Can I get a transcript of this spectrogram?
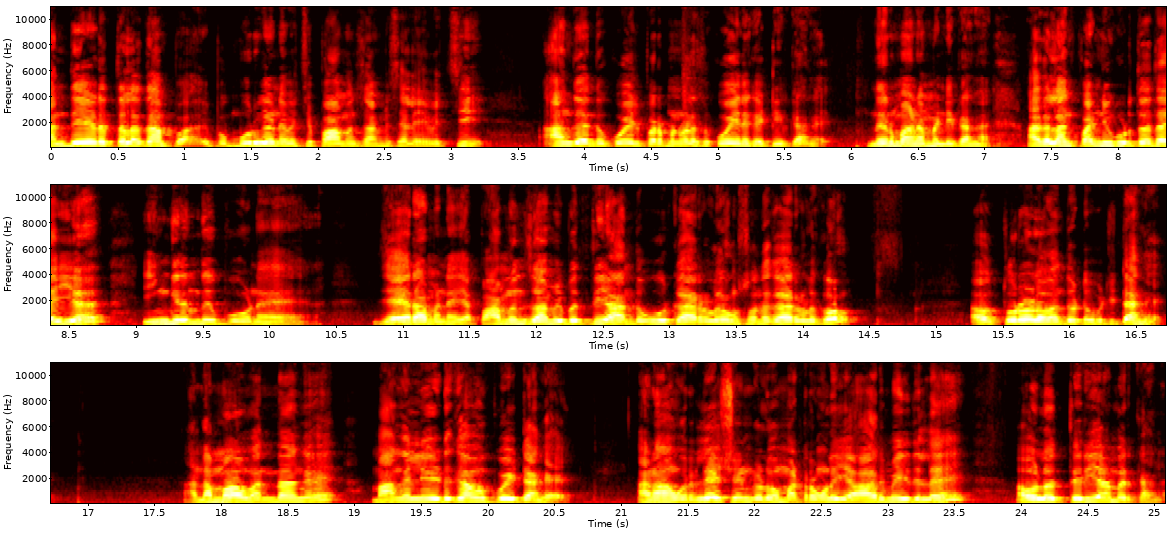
அந்த இடத்துல தான் பா இப்போ முருகனை வச்சு பாமன் சாமி சிலையை வச்சு அங்கே அந்த கோயில் பரப்பன் வளச கோயிலை கட்டியிருக்காங்க. நிர்மாணம் பண்ணியிருக்காங்க. அதெல்லாம் பண்ணி கொடுத்தது ஐயா இங்கேருந்து போன ஜெயராமன் ஐயா பாமன் சாமி பற்றி அந்த ஊர்க்காரர்களும் அவங்க சொந்தக்காரர்களுக்கும் அவர் துறவில் வந்துட்டு விட்டுட்டாங்க. அந்த அம்மா வந்தாங்க மாங்கல்யம் எடுக்காமல் போயிட்டாங்க. ஆனால் அவங்க ரிலேஷன்களும் மற்றவங்களும் யாருமே இதில் அவ்வளோ தெரியாமல் இருக்காங்க.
